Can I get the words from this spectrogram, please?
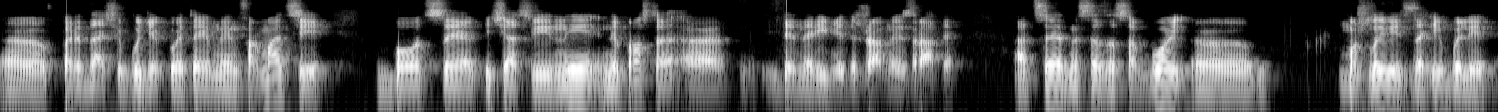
в передачі будь-якої таємної інформації, бо це під час війни не просто е, йде на рівні державної зради, а це несе за собою е, можливість загибелі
